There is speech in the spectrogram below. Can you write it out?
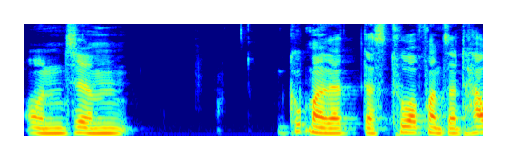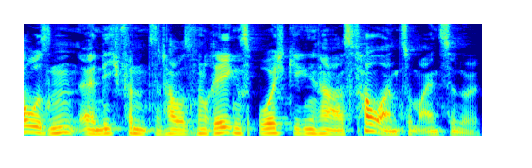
Und ähm, guck mal, das, das Tor von Sandhausen, äh, nicht von Sandhausen, von Regensburg gegen den HSV an zum 1 zu 0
